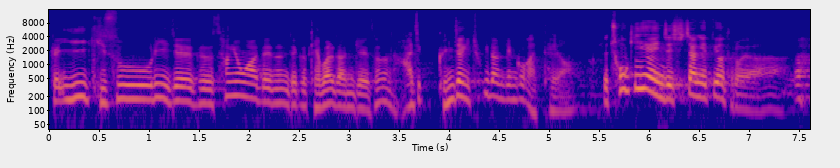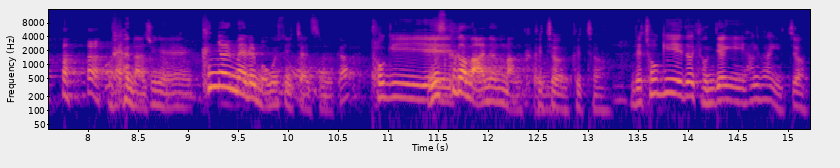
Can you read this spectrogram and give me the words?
그러니까 이 기술이 이제 그 상용화되는 이제 그 개발 단계에서는 아직 굉장히 초기 단계인 것 같아요. 초기에 이제 시장에 뛰어들어야 우리가 나중에 큰 열매를 먹을 수 있지 않습니까? 초기에 리스크가 많은 만큼. 그렇죠, 그렇죠. 근데 초기에도 경쟁이 항상 있죠.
